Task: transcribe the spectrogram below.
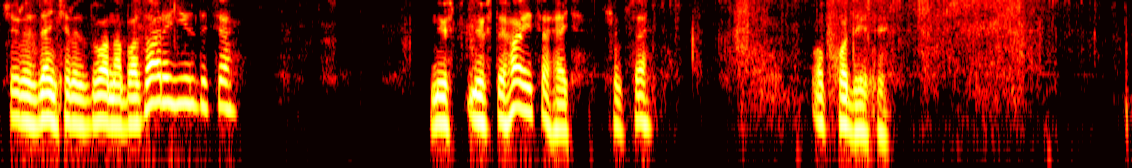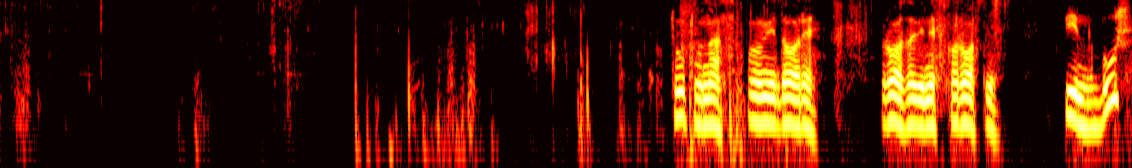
через день, через два на базари їздиться не, встигається геть, щоб все обходити. Тут у нас помідори розові низькорослі Bush.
